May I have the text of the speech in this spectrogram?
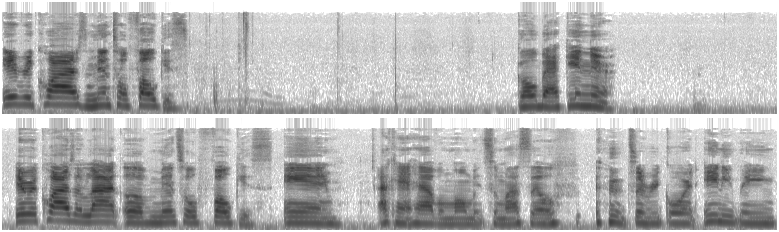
It requires mental focus. Go back in there it requires a lot of mental focus and I can't have a moment to myself to record anything.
